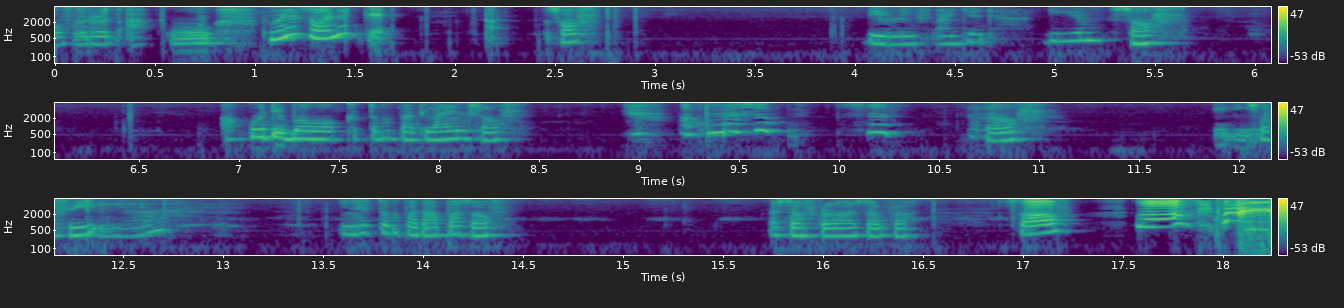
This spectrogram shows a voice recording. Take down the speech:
Sof menurut aku. Rumahnya soalnya kayak, ah, Sof, di lift aja dah, diam. Sof, aku dibawa ke tempat lain Sof. Aku masuk. Set. Sof, Sofi, ini tempat apa Sof? Astagfirullah, astagfirullah. Sof, lari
